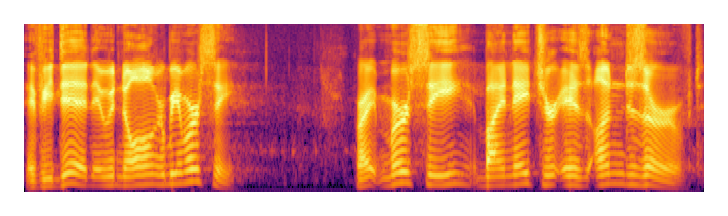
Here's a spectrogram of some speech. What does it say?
If he did, it would no longer be mercy. Right? Mercy by nature is undeserved.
